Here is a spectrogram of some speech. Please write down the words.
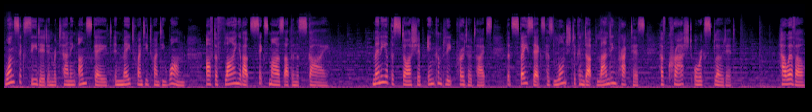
one succeeded in returning unscathed in May 2021 after flying about six miles up in the sky. Many of the Starship incomplete prototypes that SpaceX has launched to conduct landing practice have crashed or exploded. However,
